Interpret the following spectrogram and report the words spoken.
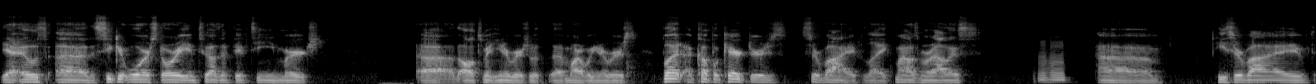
Yeah. It was uh, the Secret War story in 2015 merged uh, the Ultimate Universe with uh, Marvel Universe, but a couple characters survived, like Miles Morales. Mm-hmm. Um, he survived.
